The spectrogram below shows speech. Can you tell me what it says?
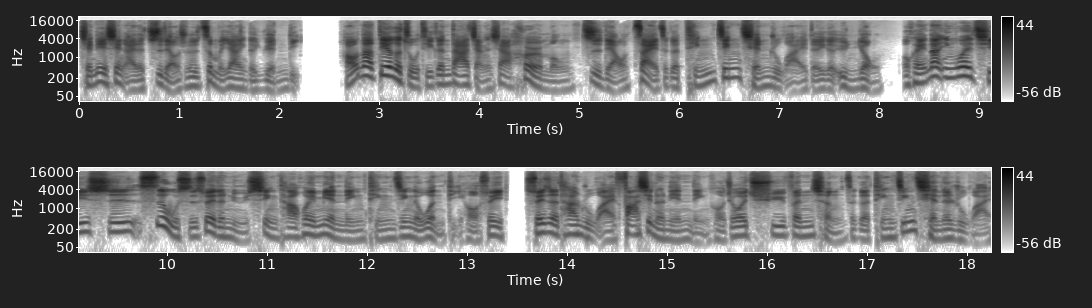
前列腺癌的治疗就是这么样一个原理。好，那第二个主题跟大家讲一下荷尔蒙治疗在这个停经前乳癌的一个运用。OK，那因为其实四五十岁的女性她会面临停经的问题哈，所以随着她乳癌发现的年龄哈，就会区分成这个停经前的乳癌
